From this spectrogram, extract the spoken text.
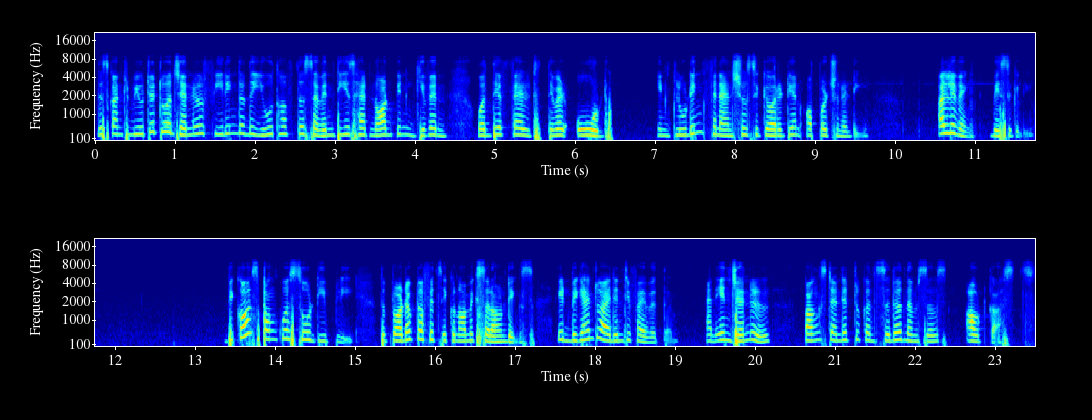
This contributed to a general feeling that the youth of the 70s had not been given what they felt they were owed, including financial security and opportunity. A living, basically. Because punk was so deeply the product of its economic surroundings, it began to identify with them. And in general, punks tended to consider themselves outcasts,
